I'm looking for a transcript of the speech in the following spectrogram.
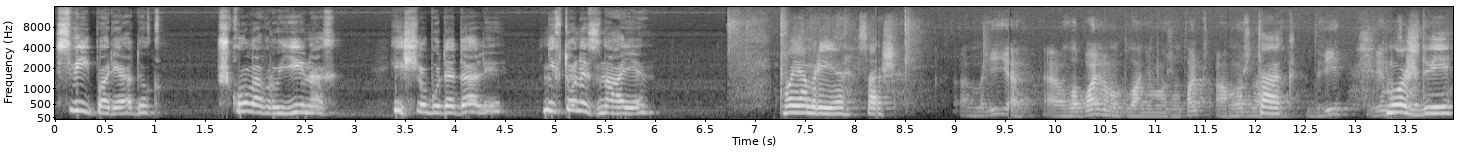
свій порядок. Школа в руїнах. І що буде далі, ніхто не знає. Твоя мрія, Саш. Мрія е, в глобальному плані можна, так? А можна Так. дві. Дві Може, дві.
